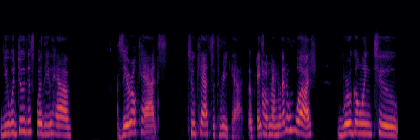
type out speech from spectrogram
you would do this whether you have zero cats, two cats, or three cats. Okay. So okay. no matter what, we're going to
